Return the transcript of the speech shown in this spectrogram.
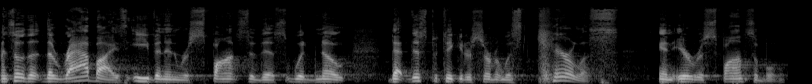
And so, the, the rabbis, even in response to this, would note that this particular servant was careless and irresponsible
